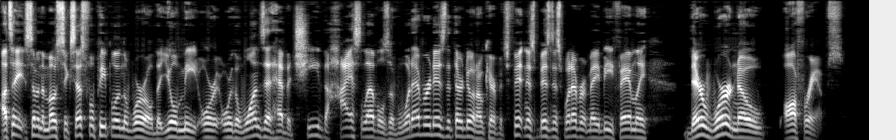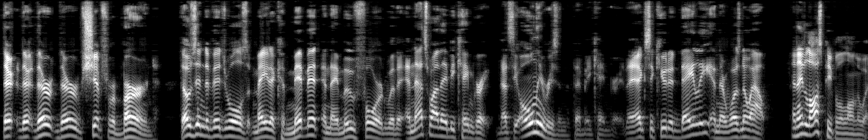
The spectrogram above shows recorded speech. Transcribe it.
I'll tell you some of the most successful people in the world that you'll meet or or the ones that have achieved the highest levels of whatever it is that they're doing. I don't care if it's fitness, business, whatever it may be, family, there were no off ramps. Their their their their ships were burned. Those individuals made a commitment and they moved forward with it. And that's why they became great. That's the only reason that they became great. They executed daily and there was no out. And they lost people along the way.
